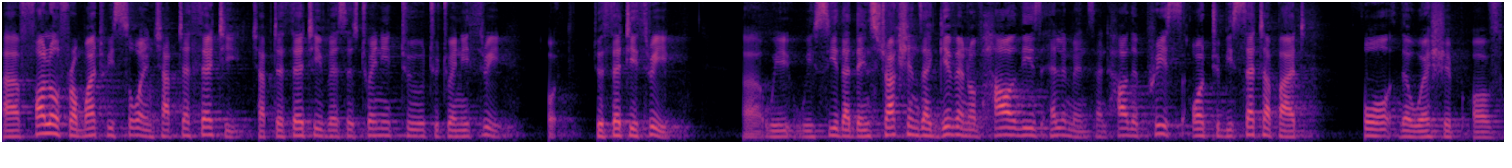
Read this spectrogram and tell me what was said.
uh, follow from what we saw in chapter 30, chapter 30, verses 22 to 23, or to 33. Uh, we, we see that the instructions are given of how these elements and how the priests ought to be set apart for the worship of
